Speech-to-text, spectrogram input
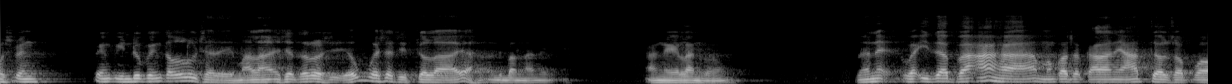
wis ping ping pindho ping telu jare malah isih terus ya wis didol ya timbangane. Angelan kok. Lah nek wa idza ba'aha mongko tekalane adol sapa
